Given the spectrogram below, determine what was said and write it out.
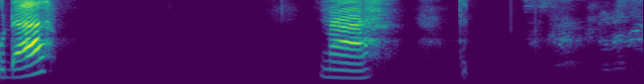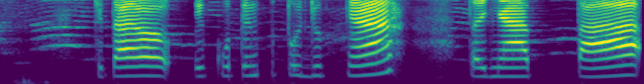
udah nah kita ikutin petunjuknya. Ternyata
